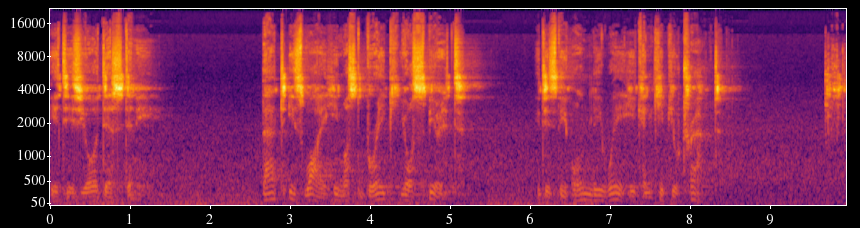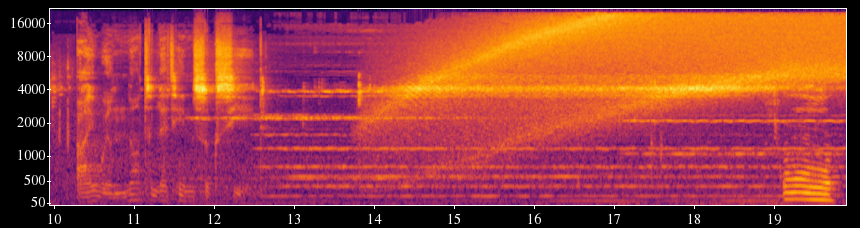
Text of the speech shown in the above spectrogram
It is your destiny. That is why he must break your spirit. It is the only way he can keep you trapped. I will not let him succeed. Oo.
